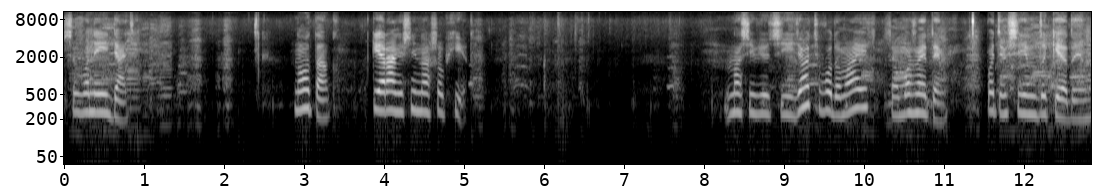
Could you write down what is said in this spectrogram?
що вони їдять. Ну отак. Такий ранішній наш обхід. Наші вівці їдять, воду мають, все, можна йти. Потім всі їм докидаємо.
